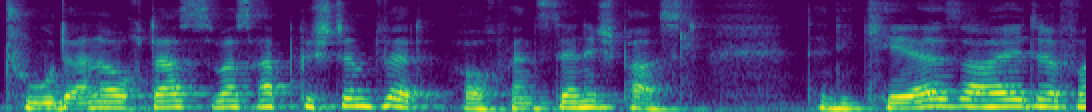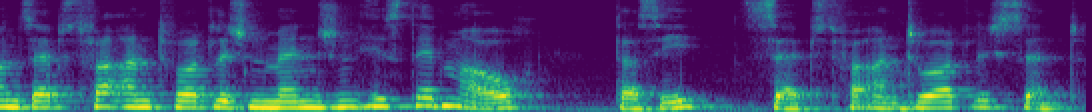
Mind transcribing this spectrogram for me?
tu dann auch das, was abgestimmt wird, auch wenn es dir nicht passt. Denn die Kehrseite von selbstverantwortlichen Menschen ist eben auch, dass sie selbstverantwortlich sind.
